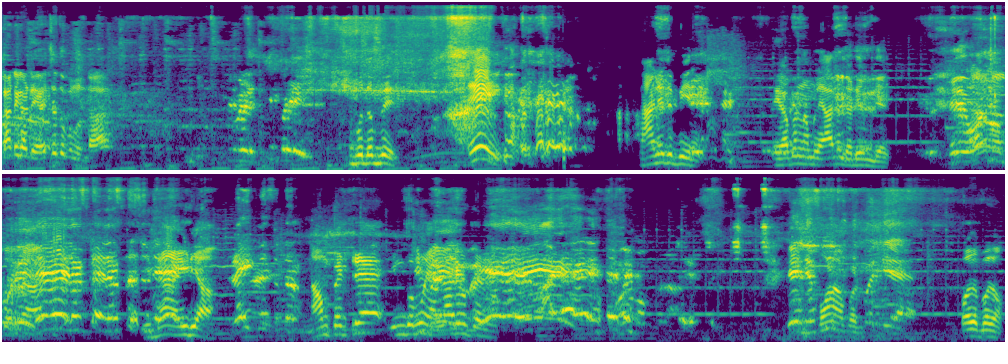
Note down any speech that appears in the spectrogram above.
காட்டு காட்டு எச்சத்து பண்ணுண்டா தப்பு தப்பு ஏய்! நானே தப்பிக்கிறேன். இதுக்கப்புறம் நம்மள யாரும் தடுக்க முடியாது. இதுதான் ஐடியா நாம் பெற்ற இன்பமும் எல்லாரும் பெறணும் போனா போதும் போதும் போதும்.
